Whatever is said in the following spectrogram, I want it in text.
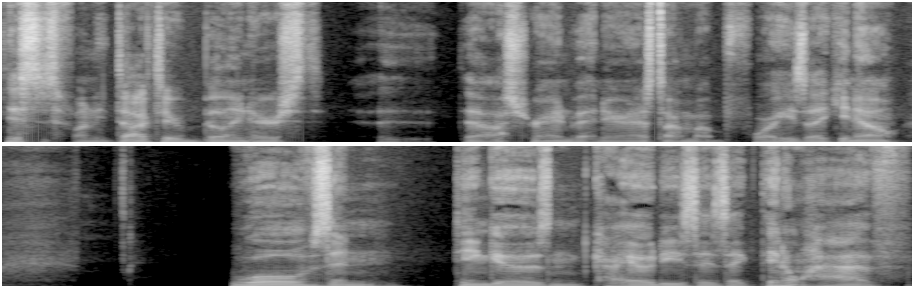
this is funny. Doctor Billinghurst, the Australian veterinarian I was talking about before, he's like, you know, wolves and dingoes and coyotes. He's like, they don't have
